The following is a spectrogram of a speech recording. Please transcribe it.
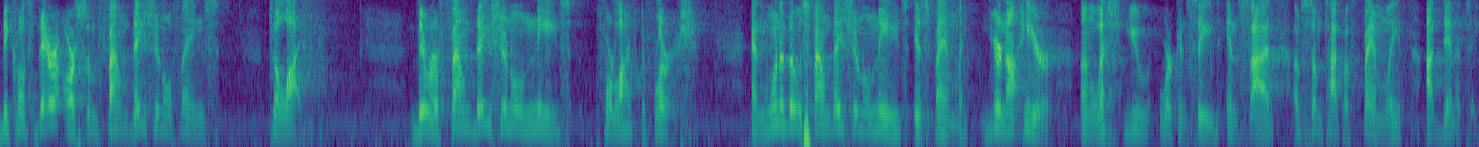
because there are some foundational things to life. There are foundational needs for life to flourish. And one of those foundational needs is family. You're not here unless you were conceived inside of some type of family identity.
